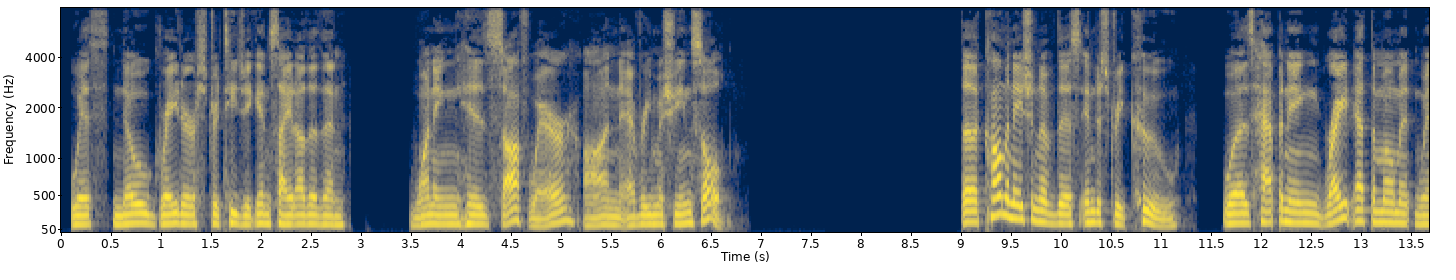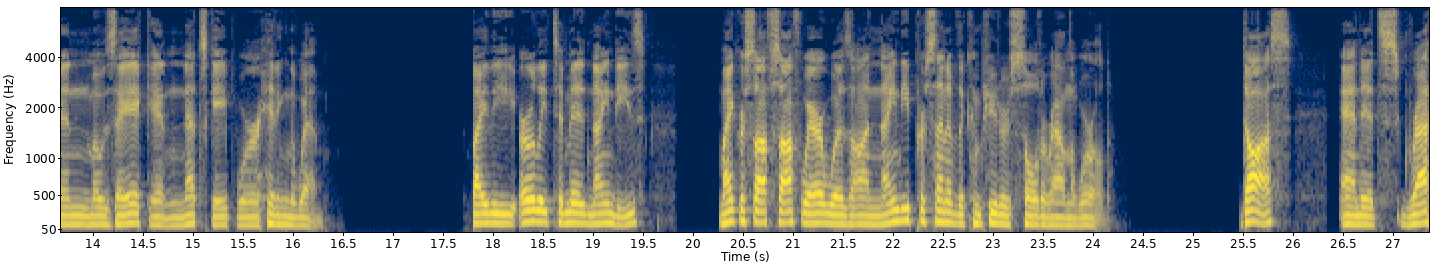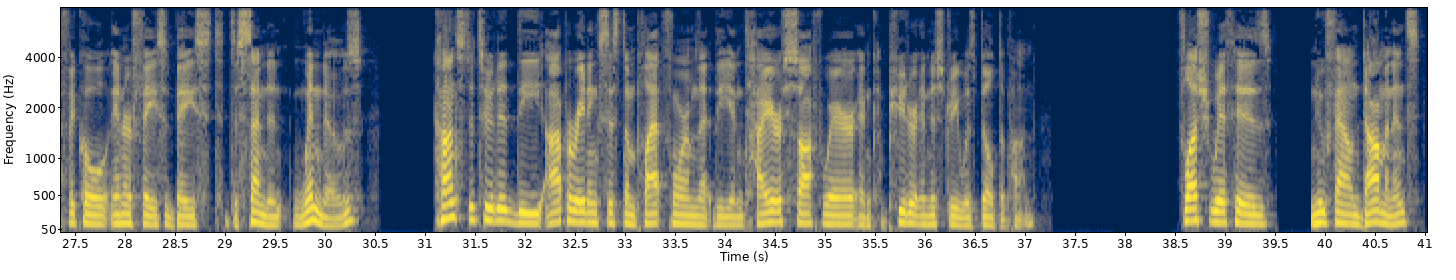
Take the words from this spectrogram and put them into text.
with no greater strategic insight other than wanting his software on every machine sold. The culmination of this industry coup was happening right at the moment when Mosaic and Netscape were hitting the web. By the early to mid 90s, Microsoft software was on 90% of the computers sold around the world. DOS and its graphical interface based descendant, Windows, constituted the operating system platform that the entire software and computer industry was built upon. Flush with his newfound dominance,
